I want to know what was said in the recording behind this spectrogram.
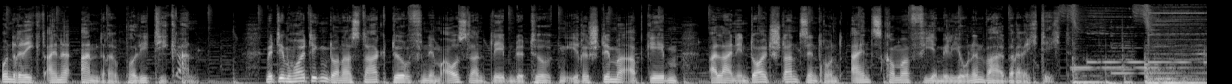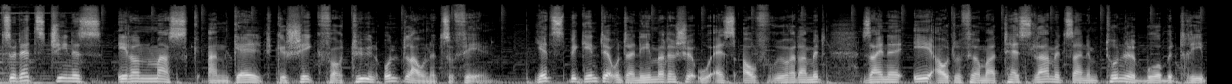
und regt eine andere Politik an. Mit dem heutigen Donnerstag dürfen im Ausland lebende Türken ihre Stimme abgeben. Allein in Deutschland sind rund 1,4 Millionen wahlberechtigt. Zuletzt schien es Elon Musk an Geld, Geschick, Fortune und Laune zu fehlen. Jetzt beginnt der unternehmerische US-Aufrührer damit, seine E-Auto-Firma Tesla mit seinem Tunnelbohrbetrieb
